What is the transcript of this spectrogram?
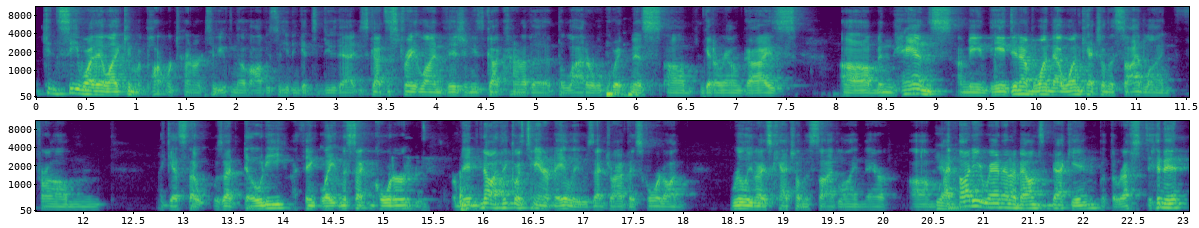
You can see why they like him a punt returner too, even though obviously he didn't get to do that. He's got the straight line vision. He's got kind of the, the lateral quickness, um, get around guys. Um, and hands, I mean, he did have one that one catch on the sideline from I guess that was that Doty, I think late in the second quarter. Or maybe no, I think it was Tanner Bailey, was that drive they scored on. Really nice catch on the sideline there. Um, I thought he ran out of bounds and back in, but the refs didn't.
